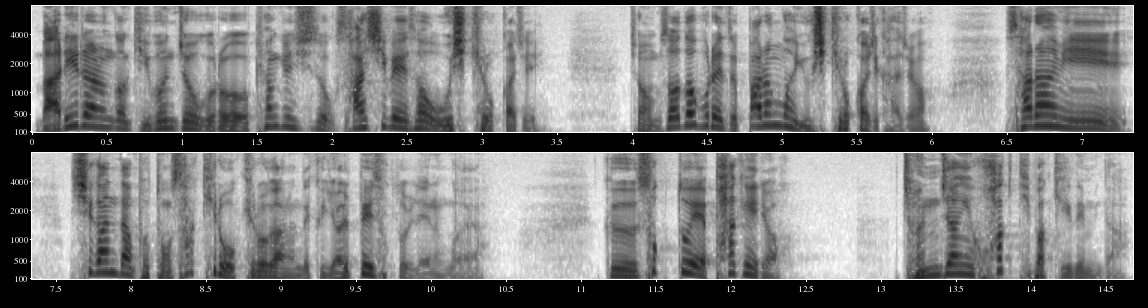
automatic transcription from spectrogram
말이라는 건 기본적으로 평균 시속 40에서 50km까지 좀 서더블에도 빠른 거 60km까지 가죠. 사람이 시간당 보통 4km, 5km 가는데 그 10배의 속도를 내는 거예요. 그 속도의 파괴력, 전장이 확 뒤바뀌게 됩니다.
